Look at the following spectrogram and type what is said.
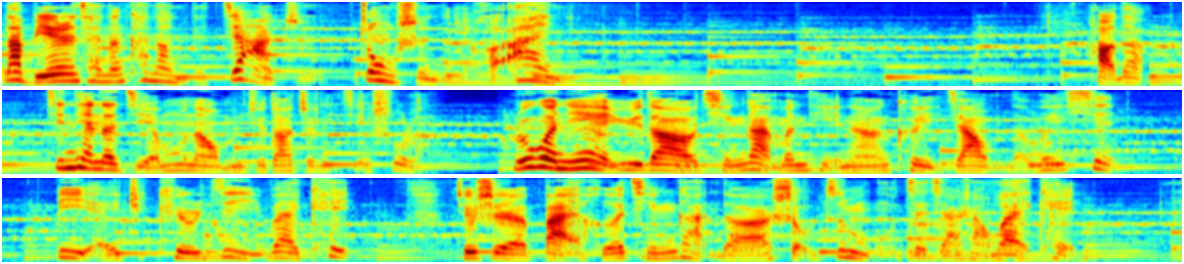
那别人才能看到你的价值，重视你和爱你。好的，今天的节目呢我们就到这里结束了。如果您也遇到情感问题呢，可以加我们的微信，b h q g y k，就是百合情感的首字母再加上 y k，嗯，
